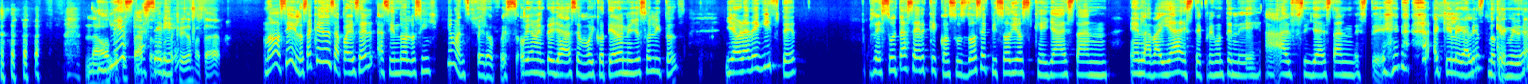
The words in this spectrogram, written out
no, ¿qué te Serie, los ha querido matar. No, sí, los ha querido desaparecer haciendo los Inhumans, pero pues obviamente ya se boicotearon ellos solitos. Y ahora The Gifted resulta ser que con sus dos episodios que ya están en la bahía, este, pregúntenle a Alf si ya están este, aquí legales, no tengo idea.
